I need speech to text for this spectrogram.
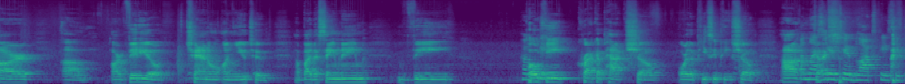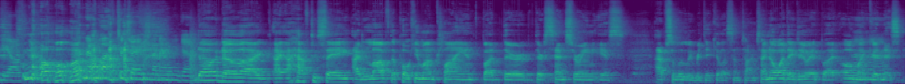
our um, our video channel on YouTube uh, by the same name, the Pokey Crack a Pack Show or the PCP Show. Uh, Unless guys- YouTube blocks PCP also. No. and then we'll have to change the name again. No, no, I, I, I have to say I love the Pokemon client, but their their censoring is absolutely ridiculous sometimes. I know why they do it, but oh my goodness.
